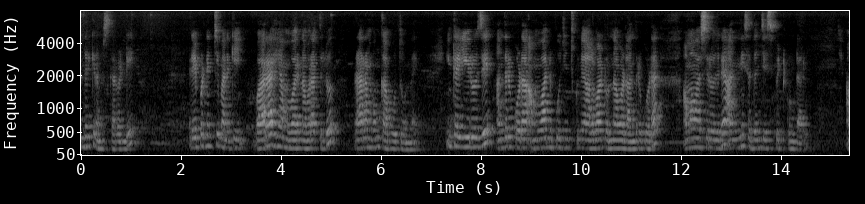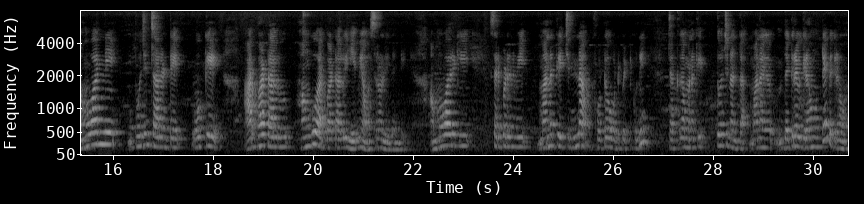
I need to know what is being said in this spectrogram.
అందరికీ నమస్కారం అండి. రేపటి నుంచి మనకి వారాహి అమ్మవారి నవరాత్రులు ప్రారంభం కాబోతూ ఉన్నాయి. ఇంకా ఈరోజే అందరూ కూడా అమ్మవారిని పూజించుకునే అలవాటు ఉన్న వాళ్ళందరూ కూడా అమావాస్య రోజునే అన్నీ సిద్ధం చేసి పెట్టుకుంటారు. అమ్మవారిని పూజించాలంటే ఓకే ఆర్భాటాలు హంగు ఆర్భాటాలు ఏమీ అవసరం లేదండి. అమ్మవారికి సరిపడినవి మనకి చిన్న ఫోటో ఒకటి పెట్టుకుని చక్కగా మనకి తోచినంత మన దగ్గర విగ్రహం ఉంటే విగ్రహం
